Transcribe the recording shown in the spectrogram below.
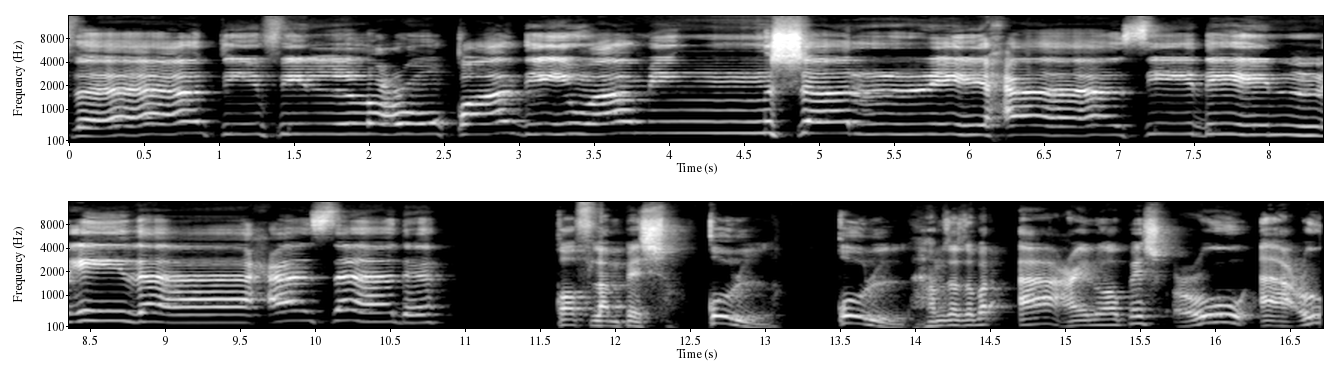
النفاثات في العقد ومن شر حاسد إذا حسد قف لم পেশ قل قل হামজা জবর আ আইন ওয়াও পেশ উ আউ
